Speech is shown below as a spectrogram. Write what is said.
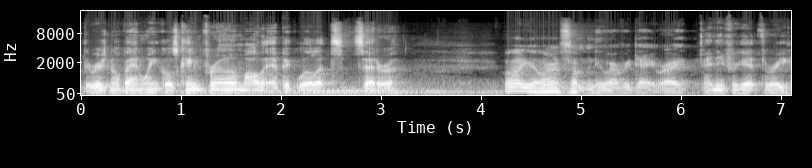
the original Van Winkles came from. All the Epic Willets, etc. Well, you learn something new every day, right? And you forget three.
